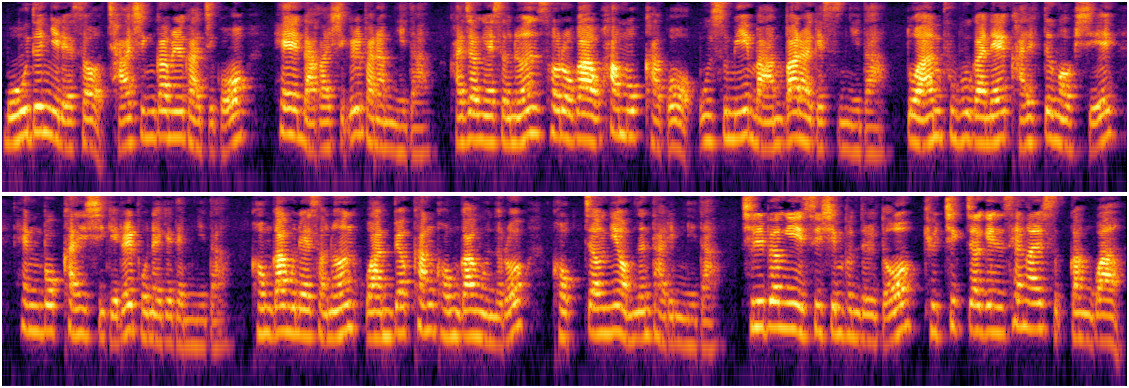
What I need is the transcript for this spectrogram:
모든 일에서 자신감을 가지고 해 나가시길 바랍니다. 가정에서는 서로가 화목하고 웃음이 만발하겠습니다. 또한 부부간의 갈등 없이 행복한 시기를 보내게 됩니다. 건강운에서는 완벽한 건강운으로 걱정이 없는 달입니다. 질병이 있으신 분들도 규칙적인 생활 습관과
